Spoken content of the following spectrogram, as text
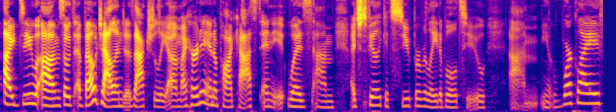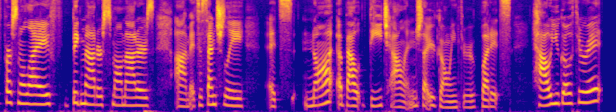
I do. Um, so it's about challenges, actually. Um, I heard it in a podcast, and it was. Um, I just feel like it's super relatable to, um, you know, work life, personal life, big matters, small matters. Um, it's essentially it's not about the challenge that you're going through, but it's how you go through it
